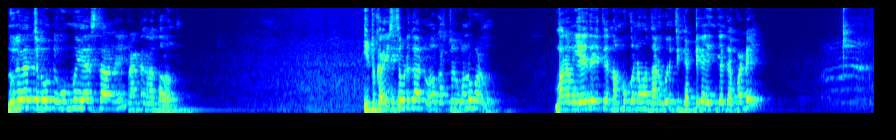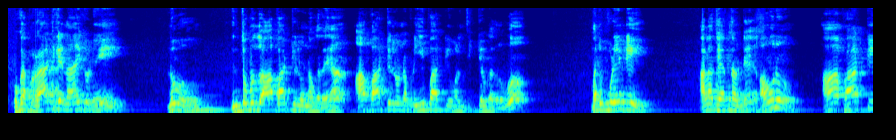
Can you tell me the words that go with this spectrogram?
నులివెచ్చగా ఉంటే ఉమ్మి వేస్తా అని ప్రకటన గ్రంథంలో ఉంది. ఇటు క్రైస్తవుడిగా అటు లోకస్తుడికి ఉండకూడదు. మనం ఏదైతే నమ్ముకున్నామో దాని గురించి గట్టిగా ఏం చేయాలి చెప్పండి? ఒక రాజకీయ నాయకుడిని నువ్వు ఇంతకుముందు ఆ పార్టీలో ఉన్నావు కదయ్యా ఆ పార్టీలో ఉన్నప్పుడు ఈ పార్టీ వాళ్ళని తిట్టావు కదా నువ్వు? మరి ఇప్పుడేంటి? అలా చేస్తావంటే అవును ఆ పార్టీ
